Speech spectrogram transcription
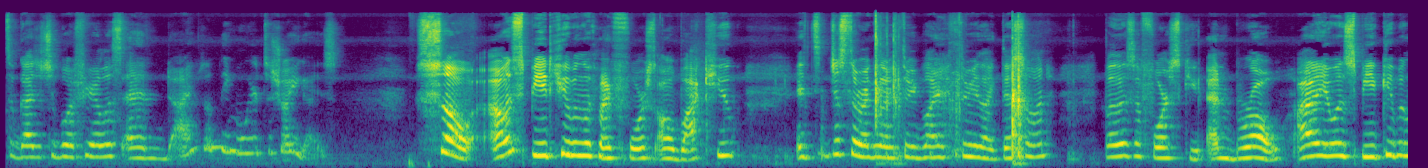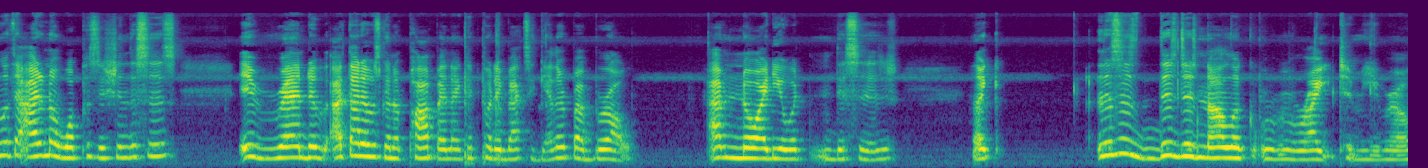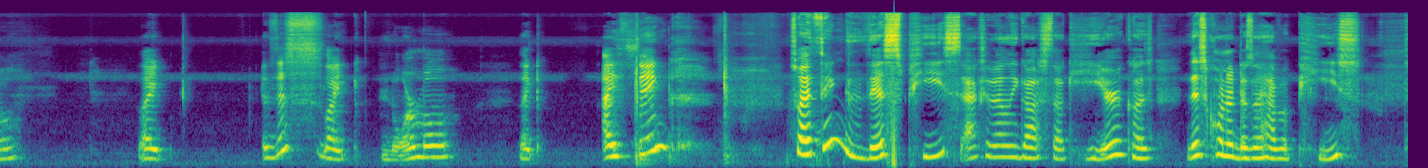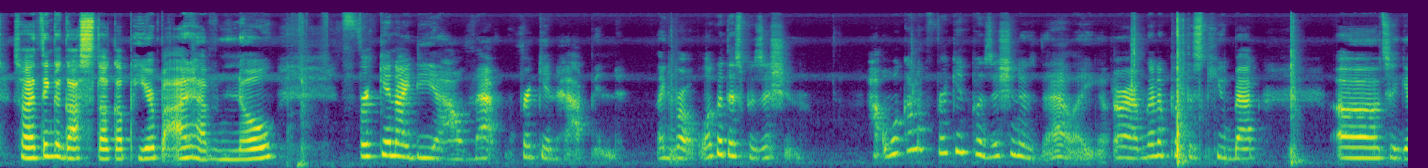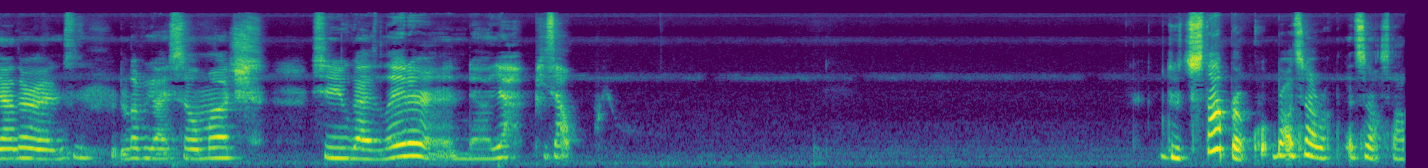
What's up guys, it's your boy Fearless and I have something weird to show you guys. So, I was speed cubing with my forced all black cube. It's just a regular 3 by 3 like this one. But it's a force cube. And bro, I was speed cubing with it. I don't know what position this is. It random I thought it was gonna pop and I could put it back together, but bro, I have no idea what this is. Like this is this does not look right to me, bro. Like is this like normal? Like I think so I think this piece accidentally got stuck here because this corner doesn't have a piece. So I think it got stuck up here, but I have no freaking idea how that freaking happened. Like, bro, look at this position. How, what kind of freaking position is that? Like, all right, I'm gonna put this cube back uh, together, and love you guys so much. See you guys later, and uh, yeah, peace out. Dude, stop, bro. Bro, it's not. It's not stop.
